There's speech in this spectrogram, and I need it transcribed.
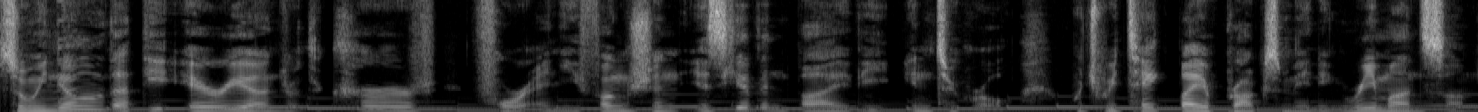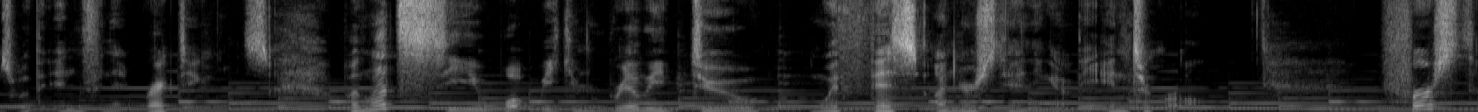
So we know that the area under the curve for any function is given by the integral, which we take by approximating Riemann sums with infinite rectangles. But let's see what we can really do with this understanding of the integral. First,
